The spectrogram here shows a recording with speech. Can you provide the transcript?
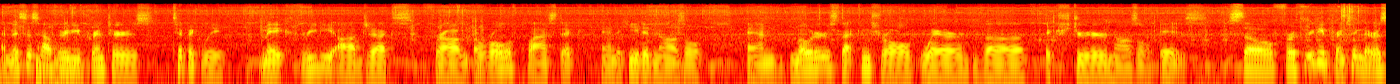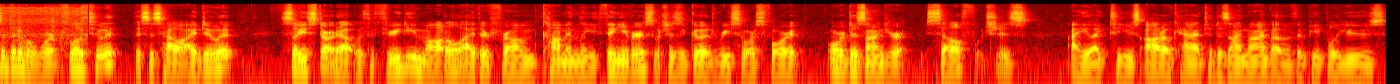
And this is how 3D printers typically make 3D objects from a roll of plastic and a heated nozzle and motors that control where the extruder nozzle is. So for 3D printing, there is a bit of a workflow to it. This is how I do it. So you start out with a 3D model, either from commonly Thingiverse, which is a good resource for it, or designed yourself, which is I like to use AutoCAD to design mine, but other people use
